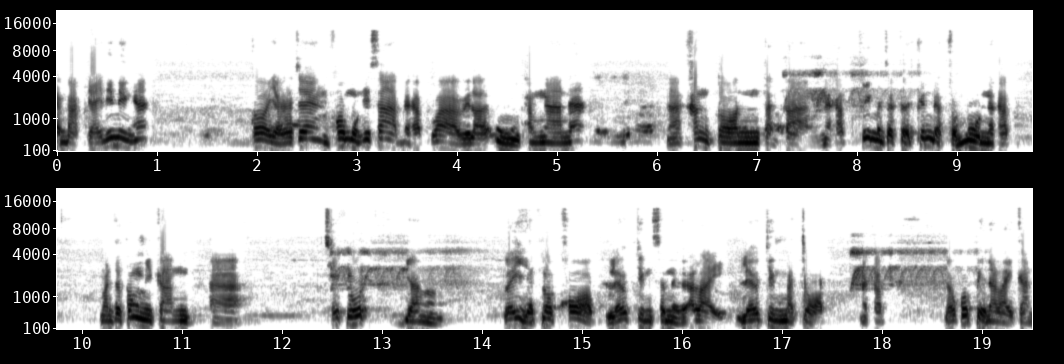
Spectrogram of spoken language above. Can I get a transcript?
ลำบากใจนิดนึงฮะ ก็อยากจะแจ้งข้อมูลให้ทราบนะครับ ว่าเวลาอู่ทำงานนะนะขั้นตอนต่างๆนะครับ ที่มันจะเกิดขึ้นแบบสมบูรณ์นะครับ มันจะต้องมีการอ่าเช็ครถอย่างละเอียดรอบคอบ แล้วจึงเสนออะไรแล้วจึงมาจอดนะครับ แล้วก็เปลี่ยนอะไรกัน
